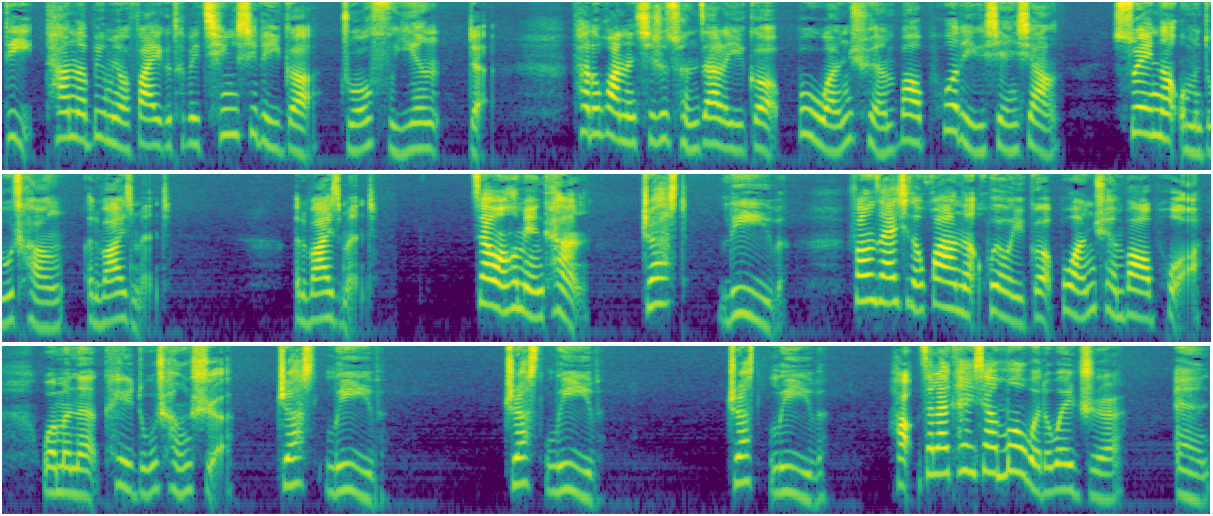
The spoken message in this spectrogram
d，它呢并没有发一个特别清晰的一个浊辅音的，它的话呢其实存在了一个不完全爆破的一个现象，所以呢我们读成 advisement，advisement。再往后面看，just leave，放在一起的话呢会有一个不完全爆破，我们呢可以读成是 just leave，just leave。Just leave。好，再来看一下末尾的位置，and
